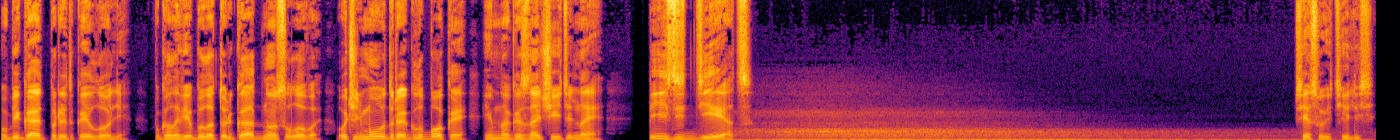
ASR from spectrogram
убегая от прыткой Лоли. В голове было только одно слово, очень мудрое, глубокое и многозначительное. «Пиздец!» Все суетились,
